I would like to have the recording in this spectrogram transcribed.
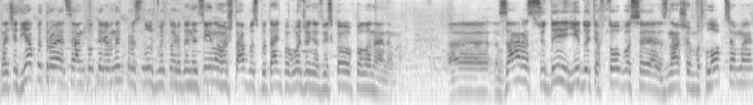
Значить, я Петро Яценко, керівник прес-служби координаційного штабу з питань поводження з військовополоненими. Е, зараз сюди їдуть автобуси з нашими хлопцями.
